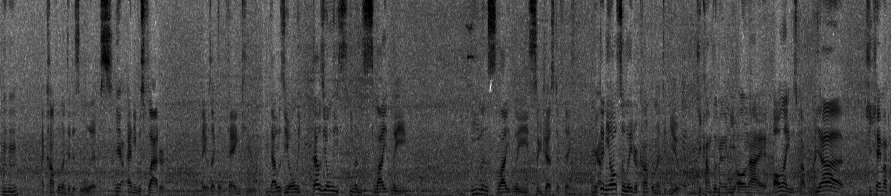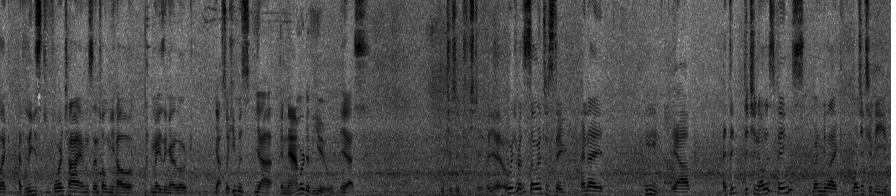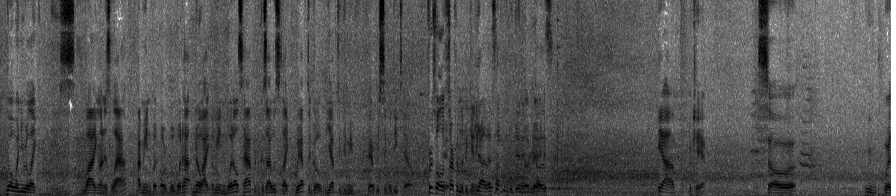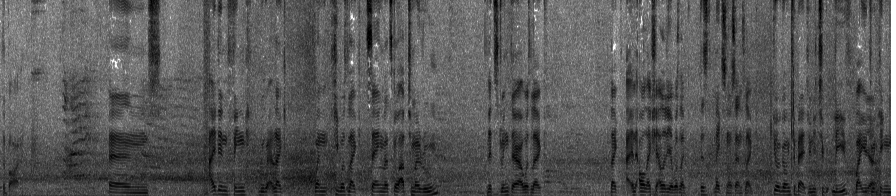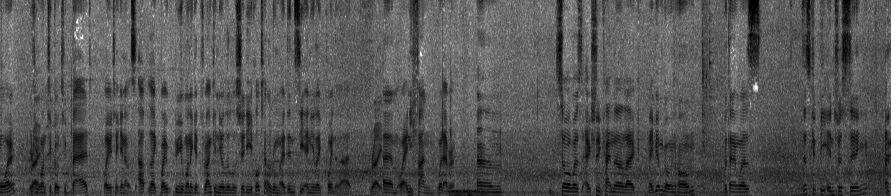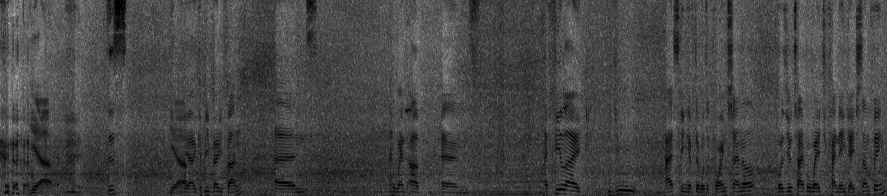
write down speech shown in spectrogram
Mm-hmm. I complimented his lips. Yeah. And he was flattered. And he was like, "Oh, thank you." That was the only. That was the only even slightly, even slightly suggestive thing. But Yeah. then he also later complimented you. He complimented me all night. All night he was complimenting. Yeah, he came up like at least four times and told me how amazing I look. Yeah. So he was Yeah, enamored of you, yes. Which is interesting. Yeah, which was so interesting. And I, mm, yeah. I did, did you notice things when we like watching TV? Well, when you were like he's lying on his lap, I mean, but or what happened? No, I, I mean, what else happened? Because I was like, we have to go. You have to give me every single detail. First of all, let's start from the beginning. Yeah, that's not from the beginning Okay. because. Yeah, okay. So we were at the bar. And I didn't think we were like when he was like saying let's go up to my room, let's drink there, I was like like in all actuality I was like this makes no sense like you're going to bed you need to leave why are you Yeah. drinking more if Right. you want to go to bed why are you taking us up like why do you want to get drunk in your little shitty hotel room I didn't see any like point in that Right. um, or any fun, whatever. Um, so I was actually kind of like, maybe I'm going home, but then it was, this could be interesting. yeah. This, Yeah. yeah, it could be very fun. And I went up, and I feel like you asking if there was a porn channel was your type of way to kind of engage something.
